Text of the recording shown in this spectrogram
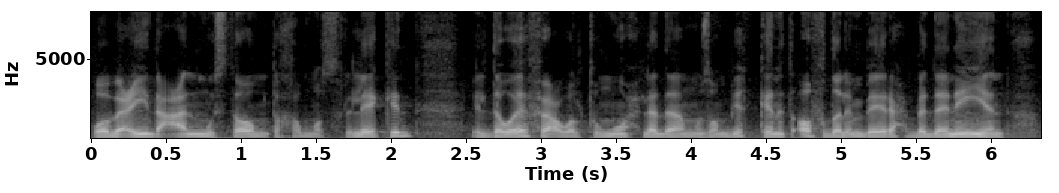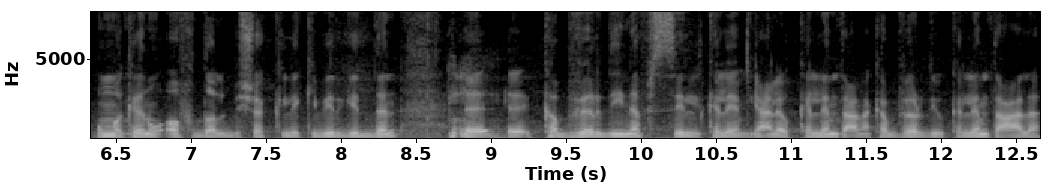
وبعيد عن مستوى منتخب مصر. لكن الدوافع والطموح لدى موزمبيق كانت أفضل امبارح. بدنيا هم كانوا أفضل بشكل كبير جدا. آه، آه، كاب فيردي نفس الكلام. يعني لو اتكلمت على كاب فيردي واتكلمت على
